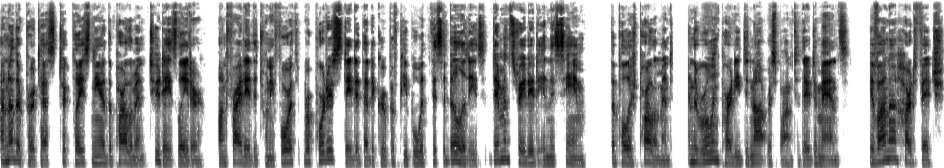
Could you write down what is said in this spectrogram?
Another protest took place near the parliament two days later. On Friday, the 24th, reporters stated that a group of people with disabilities demonstrated in the Sejm, the Polish parliament, and the ruling party did not respond to their demands. Iwona Hartwich,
